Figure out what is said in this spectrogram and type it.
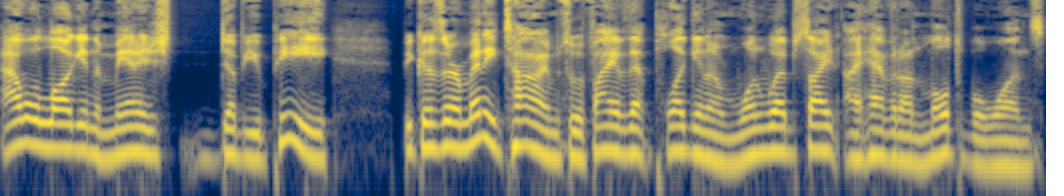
I will log into managed WP because there are many times if I have that plugin on one website, I have it on multiple ones,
